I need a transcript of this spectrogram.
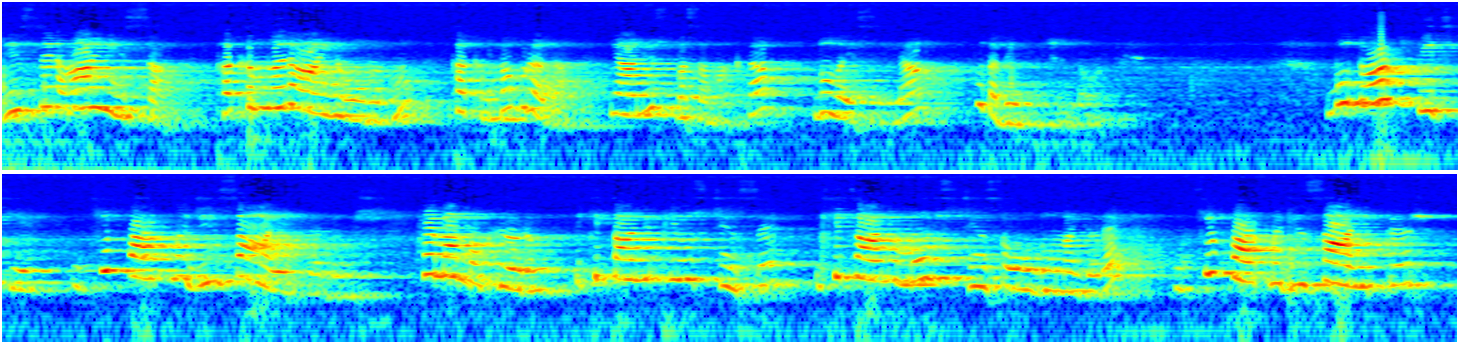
Cinsleri aynıysa takımları aynı olur mu? Takım da burada. Yani üst basamakta. Dolayısıyla bu da benim için doğrudur. Bu dört bitki iki farklı cinse aittir demiş. Hemen bakıyorum. iki tane pinus cinsi, iki tane morus cinsi olduğuna göre iki farklı cinse aittir.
